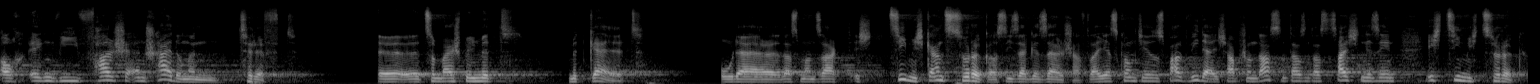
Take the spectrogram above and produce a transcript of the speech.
auch irgendwie falsche Entscheidungen trifft, äh, zum Beispiel mit, mit Geld. Oder dass man sagt, ich ziehe mich ganz zurück aus dieser Gesellschaft, weil jetzt kommt Jesus bald wieder, ich habe schon das und das und das Zeichen gesehen, ich ziehe mich zurück.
